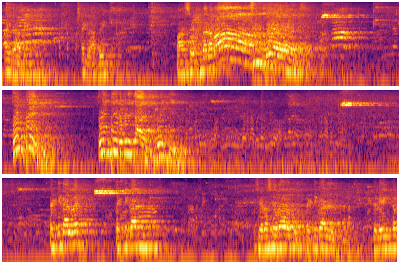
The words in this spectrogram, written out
Ay, grabe. Ay, grabe. Pasok na naman! Yes. 20. 20 remaining time. 20. Technical rep. Technical. 0-0. Technical. Delaying the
